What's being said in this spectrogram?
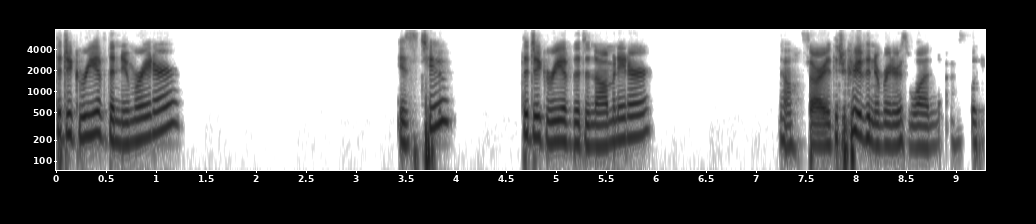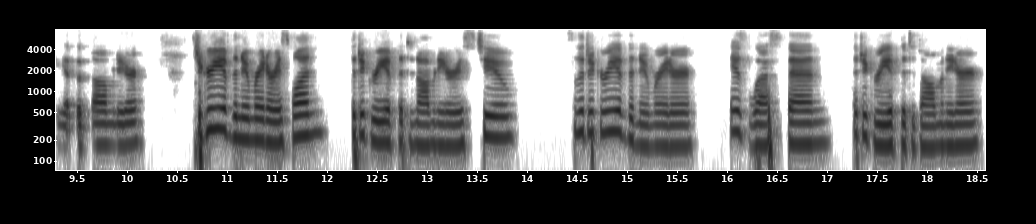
The degree of the numerator is 2. The degree of the denominator, no, sorry, the degree of the numerator is 1. I was looking at the denominator. Degree of the numerator is 1. The degree of the denominator is 2. So the degree of the numerator is less than the degree of the denominator.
